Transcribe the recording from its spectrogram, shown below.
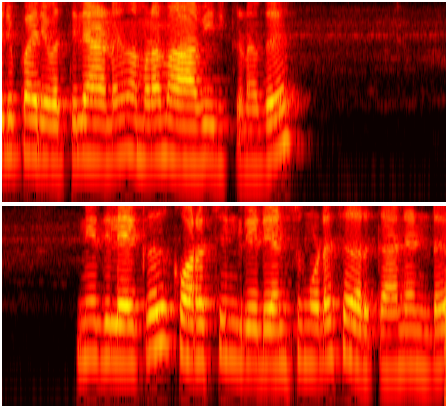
ഒരു പരുവത്തിലാണ് നമ്മുടെ മാവ് ഇരിക്കുന്നത് ഇനി ഇതിലേക്ക് കുറച്ച് ഇൻഗ്രീഡിയൻസും കൂടെ ചേർക്കാനുണ്ട്.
